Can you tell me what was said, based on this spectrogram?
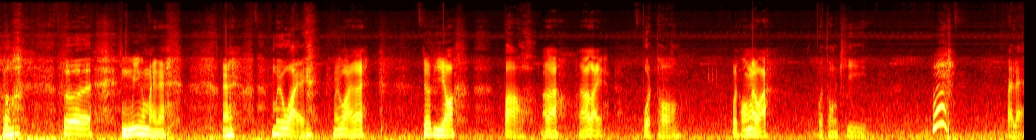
เห็น งวิ่งทำไมเนี่ยฮะไม่ไหว ไม่ไหวเลยเจอผีเหรอเปล่า อะไรแล้วอะไร ปวดท้อง ปวดท้องอะไรวะ ปวดท้องขี้ ไปแหละ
